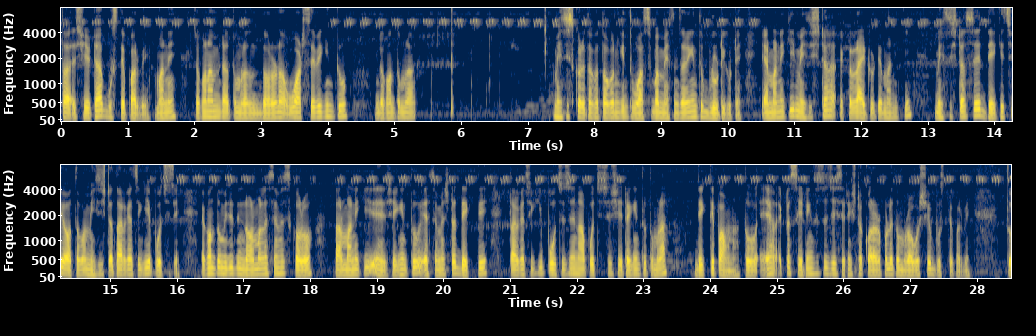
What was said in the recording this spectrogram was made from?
তা সেটা বুঝতে পারবে। মানে যখন আমরা, তোমরা ধরো না হোয়াটসঅ্যাপে কিন্তু যখন তোমরা মেসেজ করে থাকো, তখন কিন্তু হোয়াটসঅ্যাপ বা মেসেঞ্জারে কিন্তু ব্লুটিক ওঠে। এর মানে কি মেসেজটা একটা রাইট ওঠে মানে কি মেসেজটা সে দেখেছে অথবা মেসেজটা তার কাছে গিয়ে পৌঁছেছে। এখন তুমি যদি নর্মাল এস করো তার মানে কি সে কিন্তু এস এম এসটা দেখতে তার কাছে কি পৌঁছেছে, না পৌঁছেছে সেটা কিন্তু তোমরা দেখতে পাও না। তো একটা সেটিংস আছে, যে সেটিংসটা করার ফলে তোমরা অবশ্যই বুঝতে পারবে। তো,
